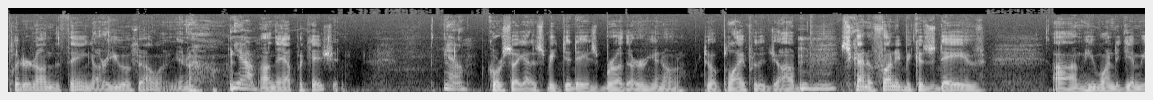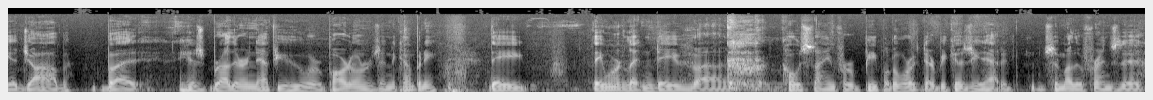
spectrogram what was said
put it on the thing. Are you a felon? You know, Yeah. on the application. yeah Of course, I got to speak to Dave's brother, you know, to apply for the job. Mm-hmm. It's kind of funny because Dave, um, he wanted to give me a job, but his brother and nephew, who were part owners in the company, they they weren't letting Dave uh, co-sign for people to work there because he had some other friends that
